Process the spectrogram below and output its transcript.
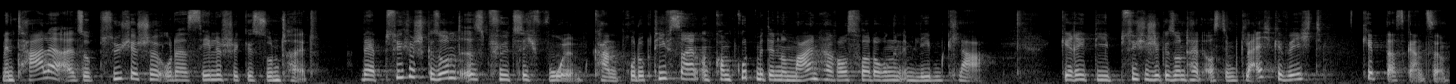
Mentale, also psychische oder seelische Gesundheit. Wer psychisch gesund ist, fühlt sich wohl, kann produktiv sein und kommt gut mit den normalen Herausforderungen im Leben klar. Gerät die psychische Gesundheit aus dem Gleichgewicht, kippt das Ganze.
